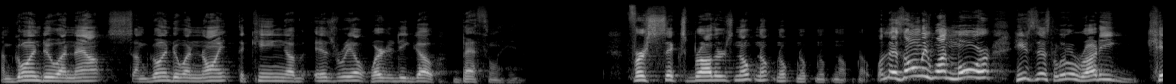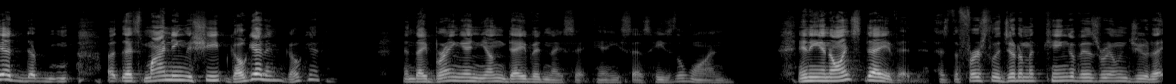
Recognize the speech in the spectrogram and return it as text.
I'm going to announce, I'm going to anoint the king of Israel, where did he go? Bethlehem. First six brothers, nope, nope, nope, nope, nope, nope, nope. Well, there's only one more. He's this little ruddy kid uh, that's minding the sheep. Go get him, go get him. And they bring in young David and they say, and he says, he's the one. And he anoints David as the first legitimate king of Israel and Judah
